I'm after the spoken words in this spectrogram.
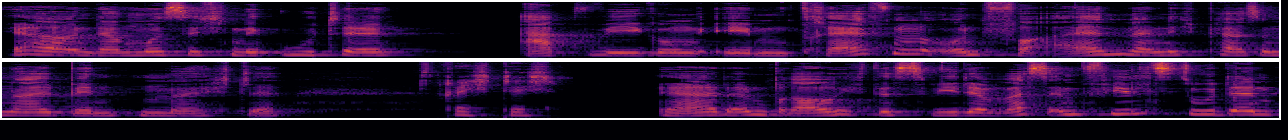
Ja, und da muss ich eine gute Abwägung eben treffen und vor allem, wenn ich Personal binden möchte. Richtig. Ja, dann brauche ich das wieder. Was empfiehlst du denn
